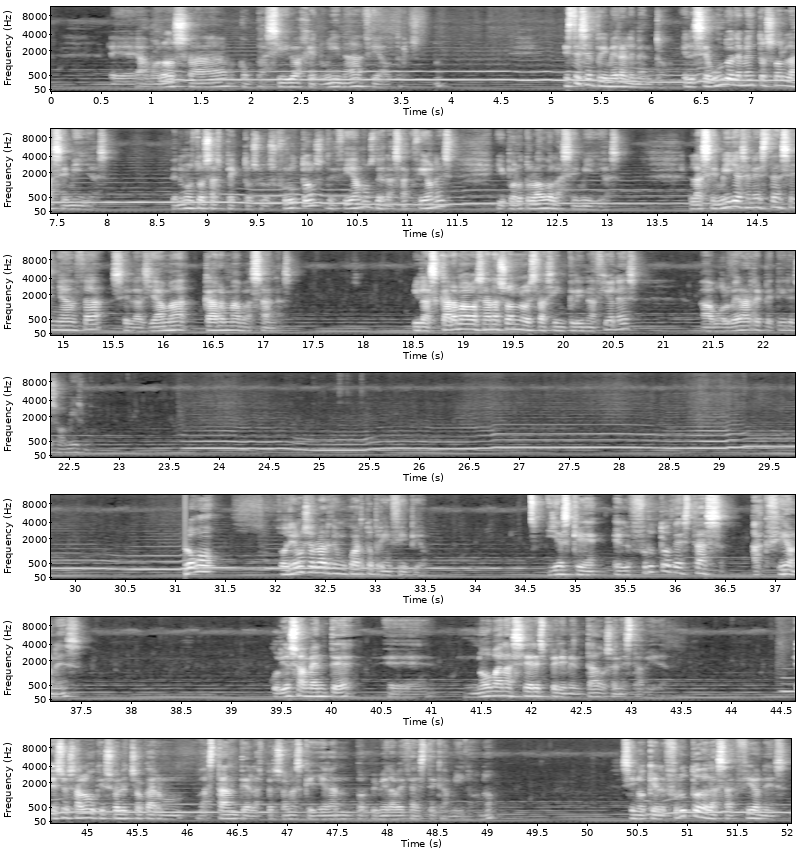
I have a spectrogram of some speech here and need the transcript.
eh, amorosa, compasiva, genuina hacia otros. Este es el primer elemento. El segundo elemento son las semillas. Tenemos dos aspectos, los frutos, decíamos, de las acciones y por otro lado las semillas. Las semillas en esta enseñanza se las llama karma vasanas. Y las karma vasanas son nuestras inclinaciones a volver a repetir eso mismo. Luego podríamos hablar de un cuarto principio, y es que el fruto de estas acciones curiosamente, eh, no van a ser experimentados en esta vida. Eso es algo que suele chocar bastante a las personas que llegan por primera vez a este camino, ¿no? Sino que el fruto de las acciones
